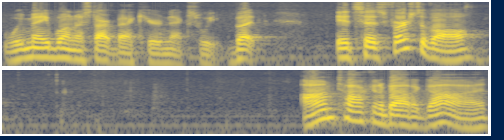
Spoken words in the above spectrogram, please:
we may want to start back here next week, but it says, first of all, I'm talking about a God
